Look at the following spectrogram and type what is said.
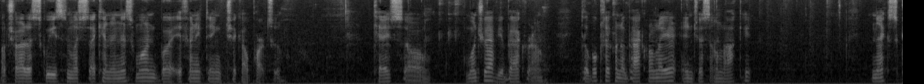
I'll try to squeeze as much as I can in this one but if anything check out part two. Okay so once you have your background double click on the background layer and just unlock it next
